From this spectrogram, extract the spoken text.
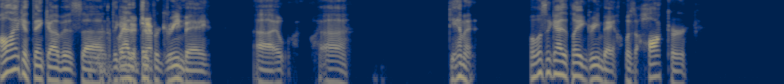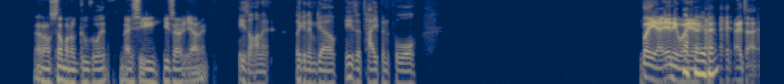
all I can think of is uh went the guy that played for Green Bay. Uh, uh, damn it! What was the guy that played in Green Bay? Was it Hawk or I don't know. Someone will Google it. I see he's already on it. he's on it? Look at him go! He's a typing fool. But yeah, anyway, I, I, I,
